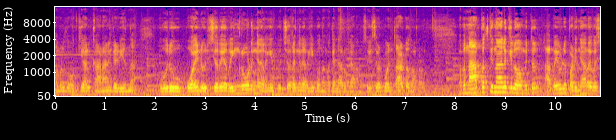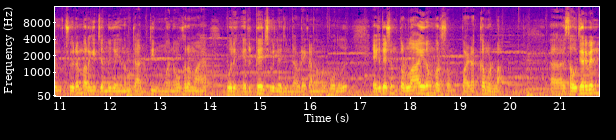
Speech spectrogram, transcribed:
നമ്മൾ നോക്കിയാൽ കാണാൻ കഴിയുന്ന ഒരു പോയിന്റ് ഒരു ചെറിയ റിംഗ് റോഡ് ഇങ്ങനെ ഇറങ്ങിയപ്പോൾ ചുരം ഇങ്ങനെ ഇറങ്ങിയപ്പോൾ നമുക്ക് എല്ലാവരും കാണാം. സൂയിസൈഡ് പോയിന്റ് താഴോട്ട് നോക്കണം. അപ്പോൾ നാൽപ്പത്തിനാല് കിലോമീറ്റർ അവയുടെ പടിഞ്ഞാറ് വശം ചുരം ഇറങ്ങി ചെന്ന് കഴിഞ്ഞാൽ നമുക്ക് അതിമനോഹരമായ ഒരു ഹെറിറ്റേജ് വില്ലേജ് ഉണ്ട്. അവിടേക്കാണ് നമ്മൾ പോകുന്നത്. ഏകദേശം തൊള്ളായിരം വർഷം പഴക്കമുള്ള സൗദി അറേബ്യൻ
